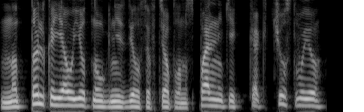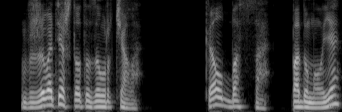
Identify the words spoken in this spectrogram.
Но только я уютно угнездился в теплом спальнике, как чувствую, в животе что-то заурчало. «Колбаса», — подумал я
